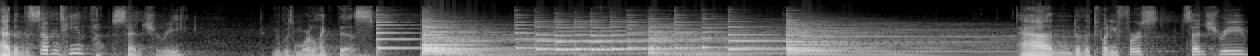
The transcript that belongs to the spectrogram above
And in the 17th century, it was more like this. And in the 21st century,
